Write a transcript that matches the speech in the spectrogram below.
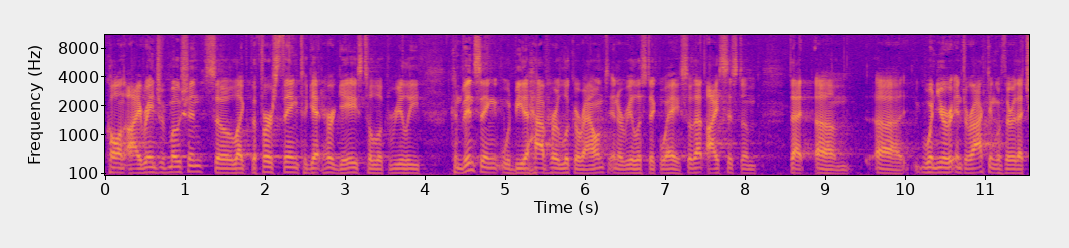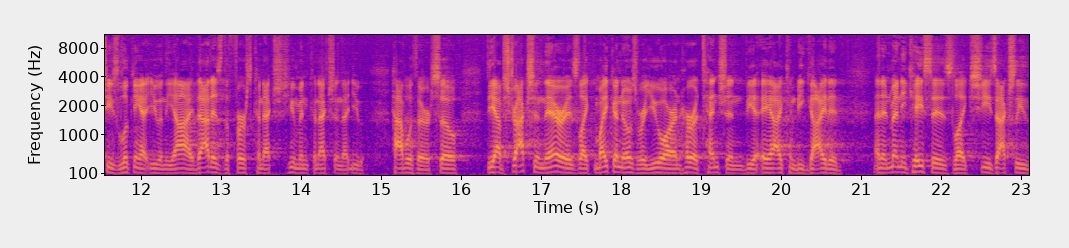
call an eye range of motion. So like the first thing to get her gaze to look really convincing would be to have her look around in a realistic way. So that eye system that um, uh, when you're interacting with her, that she's looking at you in the eye, that is the first connection, human connection that you have with her. So the abstraction there is like Mica knows where you are, and her attention via AI can be guided and in many cases, like she's actually,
